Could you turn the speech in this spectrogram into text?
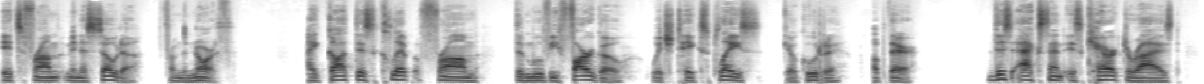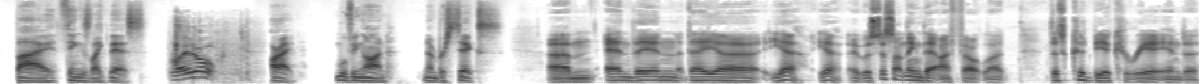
It's from Minnesota, from the north. I got this clip from the movie Fargo, which takes place, que ocurre, up there. This accent is characterized by things like this. Righto. All right, moving on. Number six. Um, and then they, uh, yeah, yeah, it was just something that I felt like this could be a career ender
